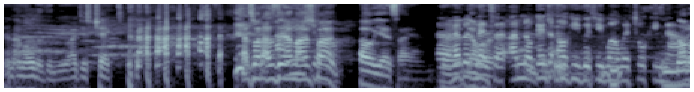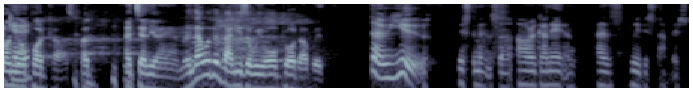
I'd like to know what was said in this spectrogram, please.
and I'm older than you, I just checked. That's what I was doing on my sure? phone. Oh, yes, I am. Uh, Herbert I'm not going to argue with you while we're talking now. Not on your podcast, but I tell you I am. And that were the values that we all brought up with. So you, Mr. Mensah, are a Ghanaian, as we've established.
